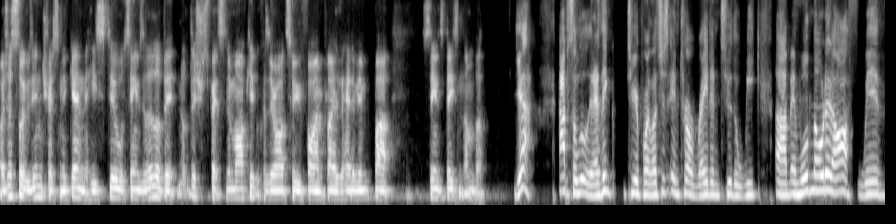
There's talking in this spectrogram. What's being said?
I just thought it was interesting again that he still seems a little bit not disrespecting the market because there are two fine players ahead of him, but seems a decent number. Yeah, absolutely. And I think to your point, let's just intro right into the week, um, and we'll note it off with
